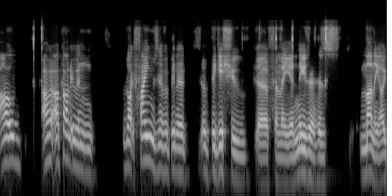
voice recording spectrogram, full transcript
I'll, I, I can't even like fame's never been a, a big issue uh, for me, and neither has money. I,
